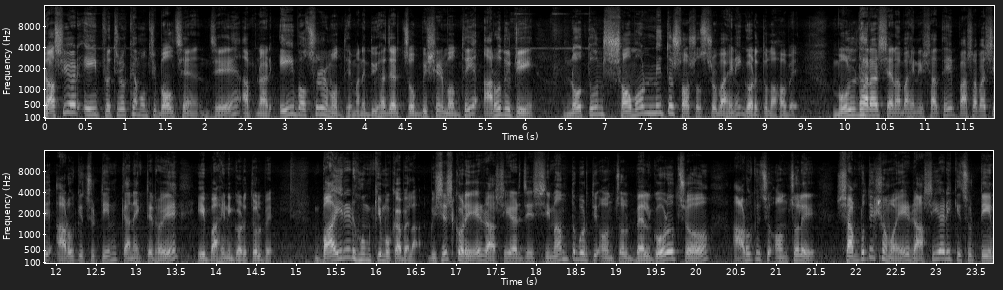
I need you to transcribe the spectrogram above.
রাশিয়ার এই প্রতিরক্ষা মন্ত্রী বলছেন যে আপনার এই বছরের মধ্যে মানে দুই হাজার চব্বিশের মধ্যেই আরও দুটি নতুন সমন্বিত সশস্ত্র বাহিনী গড়ে তোলা হবে। মূলধারার সেনাবাহিনীর সাথে পাশাপাশি আরও কিছু টিম কানেক্টেড হয়ে এই বাহিনী গড়ে তুলবে। বাইরের হুমকি মোকাবেলা, বিশেষ করে রাশিয়ার যে সীমান্তবর্তী অঞ্চল বেলগোরদ সহ আরও কিছু অঞ্চলে সাম্প্রতিক সময়ে রাশিয়ারই কিছু টিম,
